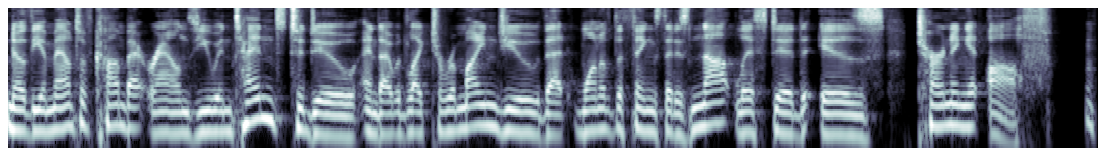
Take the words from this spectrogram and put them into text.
No, the amount of combat rounds you intend to do, and I would like to remind you that one of the things that is not listed is turning it off.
